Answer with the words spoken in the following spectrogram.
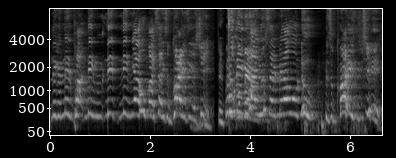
Nigga, then, pop- then, then, then Yahoo might say some crazy as shit. But fuck nigga, how you say, man, I want to some crazy shit.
